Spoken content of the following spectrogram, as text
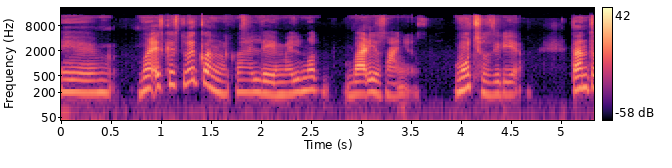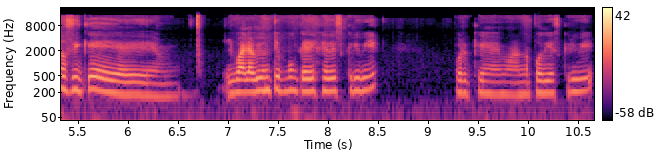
Em, bueno, es que estuve con, con el de Melmoth varios años, muchos diría. Tanto así que em, igual había un tiempo en que dejé de escribir porque bueno, no podía escribir.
